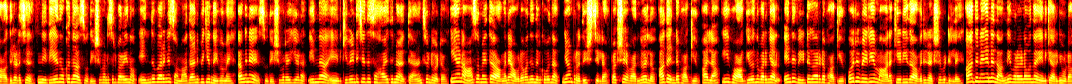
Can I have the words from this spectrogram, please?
വാതിലടച്ച് നിധിയെ നോക്കുന്ന സുധീഷ് മനസ്സിൽ പറയുന്നു എന്ത് പറഞ്ഞ് സമാധാനിപ്പിക്കും ദൈവമേ. അങ്ങനെ സുധീഷ് പറയുകയാണ് ഇന്ന് എനിക്ക് വേണ്ടി ചെയ്ത സഹായത്തിന് താങ്ക്സ് ഉണ്ട് കേട്ടോ. ഇയാൾ ആ സമയത്ത് അങ്ങനെ അവിടെ വന്ന് നിൽക്കുമെന്ന് ഞാൻ പ്രതീക്ഷിച്ചില്ല പ്രതീക്ഷിച്ചില്ല പക്ഷേ വന്നുവല്ലോ അതെന്റെ ഭാഗ്യം. അല്ല ഈ ഭാഗ്യം എന്ന് പറഞ്ഞാൽ എന്റെ വീട്ടുകാരുടെ ഭാഗ്യം. ഒരു വലിയ മാനക്കേടിയത് അവർ രക്ഷപ്പെട്ടില്ലേ? അതിനെങ്ങനെ നന്ദി പറയണമെന്ന് എനിക്ക് അറിഞ്ഞൂടാ.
